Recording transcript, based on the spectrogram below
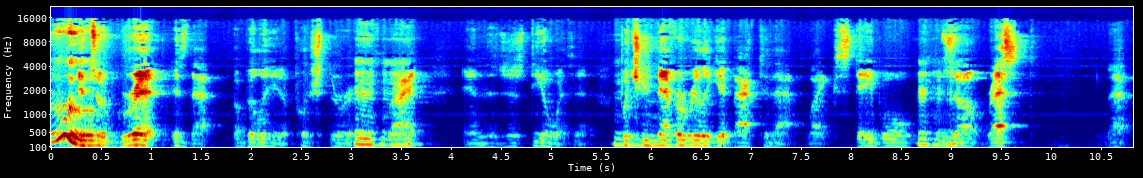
Ooh. And so grit is that ability to push through, Mhm. right, and to just deal with it. Mm-hmm. But you never really get back to that like stable Mhm. zone, rest, that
